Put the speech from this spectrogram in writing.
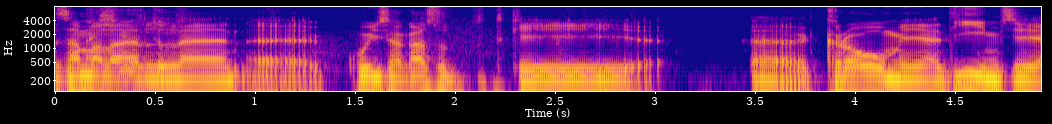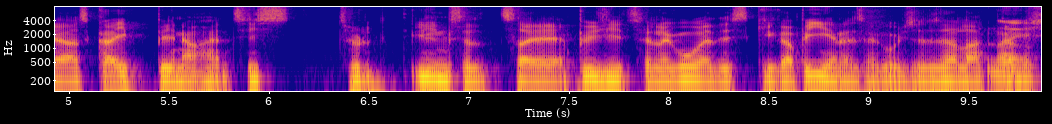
samal ajal, äh, kui sa kasutadki äh, Chrome'i ja Teams'i ja Skype'i, noh et siis sul ilmselt sa püsid selle kuueteist giga piires ja kui sa seal hakkad no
